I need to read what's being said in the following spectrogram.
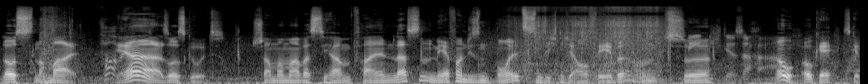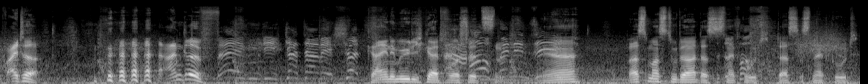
Los, nochmal. Ja, so ist gut. Schauen wir mal, was die haben fallen lassen. Mehr von diesen Bolzen, die ich nicht aufhebe. Und, äh... Oh, okay. Es geht weiter. Angriff! Keine Müdigkeit vor Schützen. Ja. Was machst du da? Das ist nicht gut. Das ist nicht gut.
